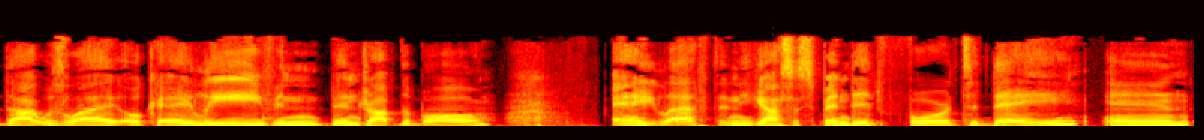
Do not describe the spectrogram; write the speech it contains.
Doc was like, okay, leave. And Ben dropped the ball. And he left. And he got suspended for today. And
